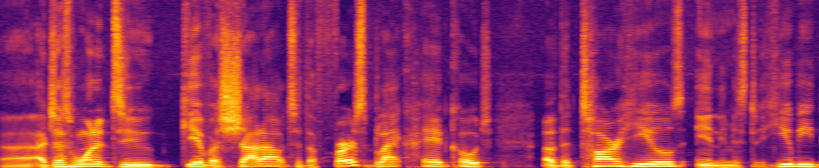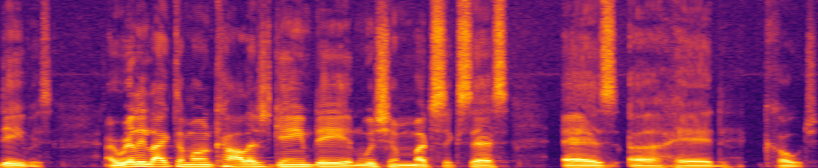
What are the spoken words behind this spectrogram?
Uh, I just wanted to give a shout out to the first black head coach of the Tar Heels in Mr. Hubert Davis. I really liked him on college game day and wish him much success as a head coach.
